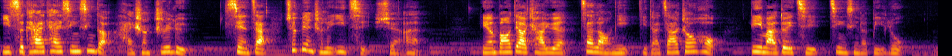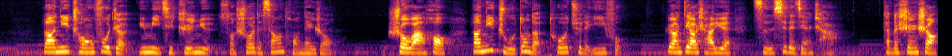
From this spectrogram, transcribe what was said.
一次开开心心的海上之旅，现在却变成了一起悬案。联邦调查员在老尼抵达加州后，立马对其进行了笔录。老尼重复着与米奇侄女所说的相同内容。说完后，老尼主动地脱去了衣服，让调查员仔细地检查。他的身上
